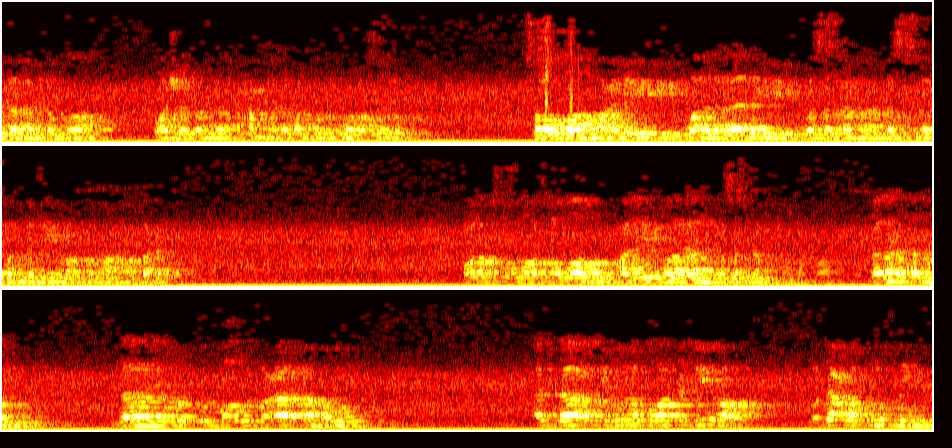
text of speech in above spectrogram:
إله إلا الله. وأشهد أن محمدا عبده ورسوله. صلى الله عليه وعلى آله وسلم تسليما كثيرا ثم أما بعد. قال رسول الله صلى الله عليه وعلى آله وسلم ثلاثة لا يرد الله دعاءهم الذاكرون الله كثيرا ودعوة مسلم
